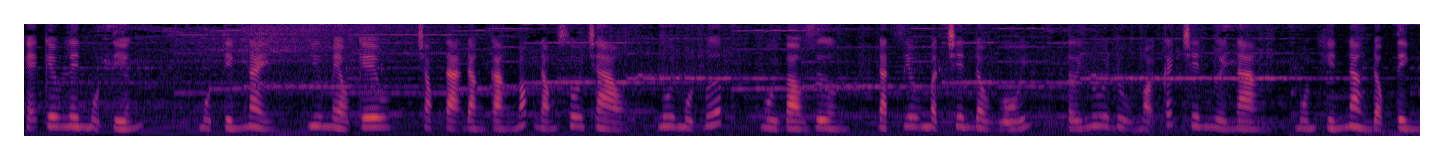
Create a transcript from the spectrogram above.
khẽ kêu lên một tiếng. Một tiếng này, như mèo kêu, chọc tạ đằng càng móc nóng sôi trào, lui một bước, ngồi vào giường, đặt diêu mật trên đầu gối, tới lui đủ mọi cách trên người nàng, muốn khiến nàng động tình.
